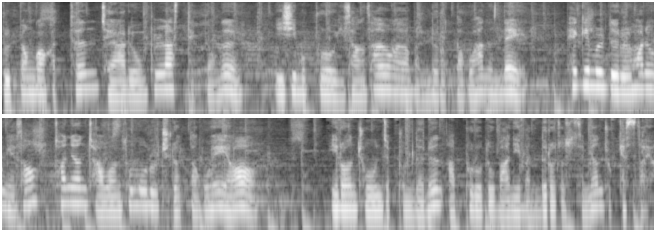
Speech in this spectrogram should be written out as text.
물병과 같은 재활용 플라스틱 병을 25% 이상 사용하여 만들었다고 하는데 폐기물들을 활용해서 천연 자원 소모를 줄였다고 해요. 이런 좋은 제품들은 앞으로도 많이 만들어줬으면 좋겠어요.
